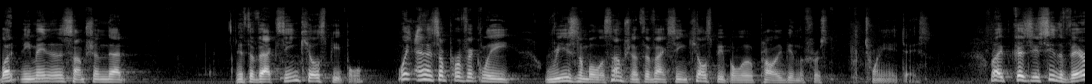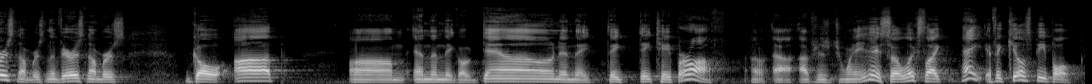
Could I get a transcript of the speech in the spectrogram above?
But he made an assumption that if the vaccine kills people, and it's a perfectly reasonable assumption, if the vaccine kills people, it'll probably be in the first 28 days. Right? Because you see the VAERS numbers, and the VAERS numbers go up, um, and then they go down, and they, they, they taper off uh, uh after 28 days. So it looks like, hey, if it kills people,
